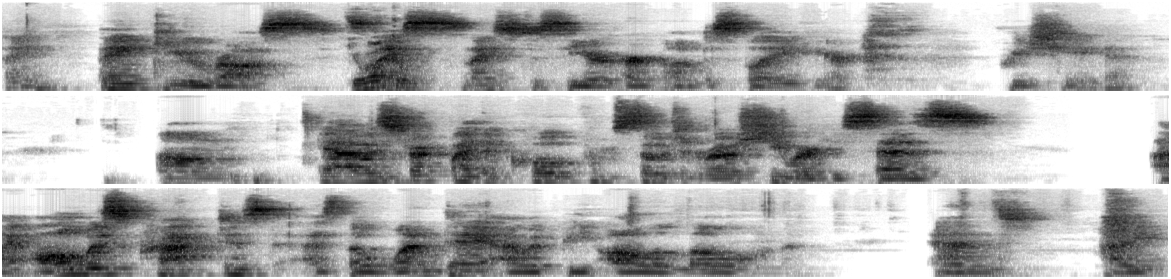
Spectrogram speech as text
Thank, thank you, Ross. You're welcome. nice, nice to see your heart on display here. Appreciate it. Um, yeah, I was struck by the quote from Sojun Roshi where he says, I always practiced as though one day I would be all alone. And I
